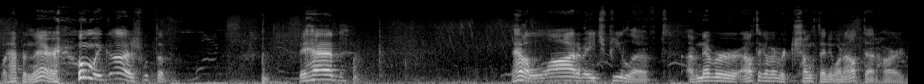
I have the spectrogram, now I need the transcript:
What happened there? Oh my gosh. What the? They had. They had a lot of HP left. I've never. I don't think I've ever chunked anyone out that hard.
